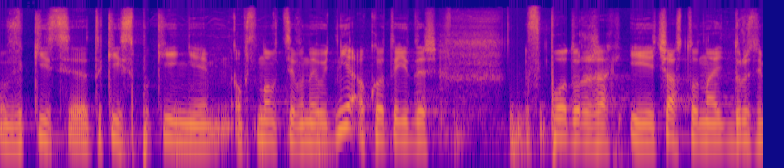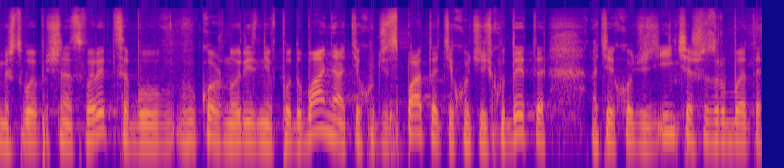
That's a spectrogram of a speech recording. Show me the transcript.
в якійсь такій спокійній обстановці вони одні, а коли ти їдеш в подорожах і часто навіть друзі між собою починають сваритися, бо в кожного різні вподобання, а ті хочуть спати, а ті хочуть ходити, а ті хочуть інше щось зробити.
